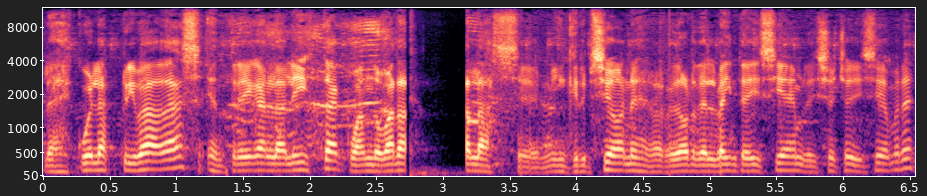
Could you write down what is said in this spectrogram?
las escuelas privadas entregan la lista cuando van a las eh, inscripciones alrededor del 20 de diciembre, 18 de diciembre,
